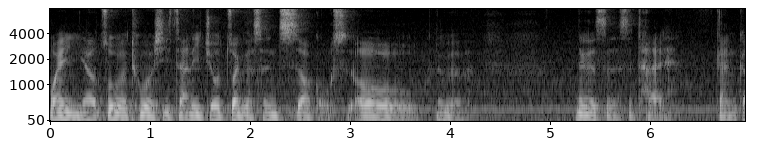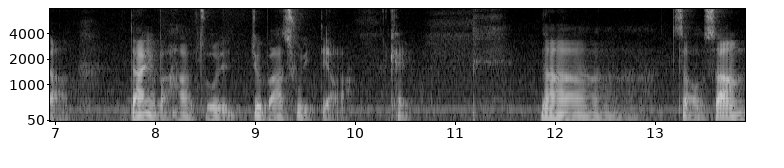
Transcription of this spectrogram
万一你要做个土耳其站立，就转个身吃到狗屎哦，那个那个真的是太尴尬了。当然有把它做，就把它处理掉了。OK，那早上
